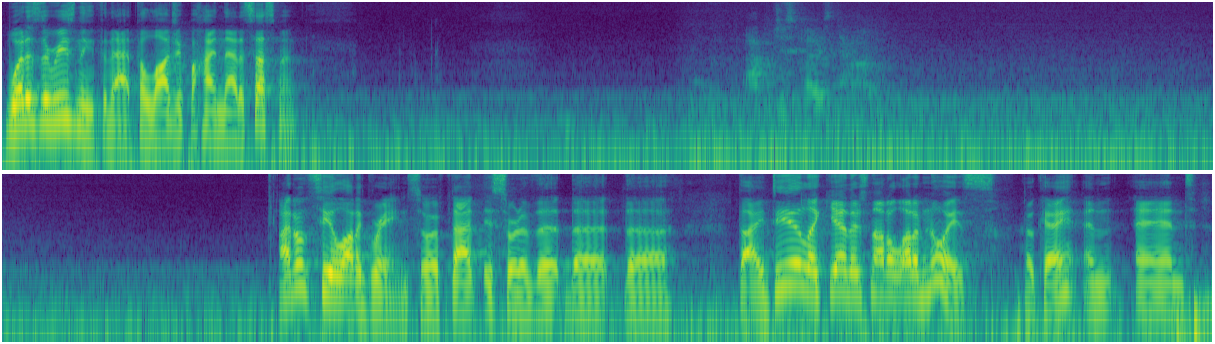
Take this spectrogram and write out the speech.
What is the reasoning for that? The logic behind that assessment? Aperture's closed down. I don't see a lot of grain. So if that is sort of the the the, the idea, like yeah, there's not a lot of noise. Okay, and and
